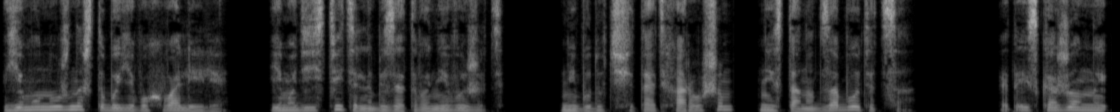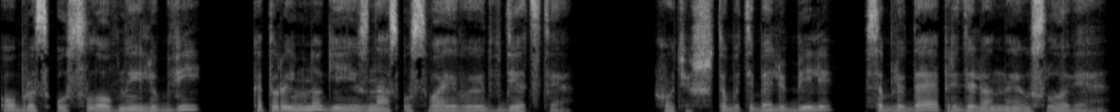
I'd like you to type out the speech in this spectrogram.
Ему нужно, чтобы его хвалили. Ему действительно без этого не выжить. Не будут считать хорошим, не станут заботиться. Это искаженный образ условной любви, который многие из нас усваивают в детстве. Хочешь, чтобы тебя любили, соблюдай определенные условия.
